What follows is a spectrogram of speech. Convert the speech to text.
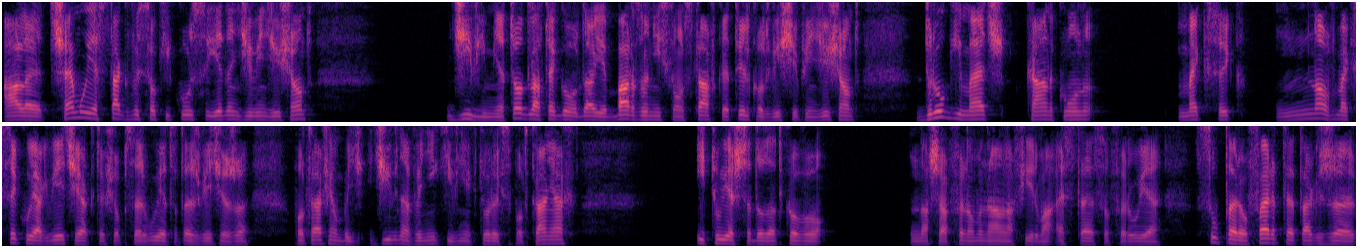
ale czemu jest tak wysoki kurs 1,90? Dziwi mnie to, dlatego daję bardzo niską stawkę, tylko 250. Drugi mecz Cancun, Meksyk. No w Meksyku, jak wiecie, jak ktoś obserwuje, to też wiecie, że potrafią być dziwne wyniki w niektórych spotkaniach. I tu jeszcze dodatkowo nasza fenomenalna firma STS oferuje super ofertę, także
